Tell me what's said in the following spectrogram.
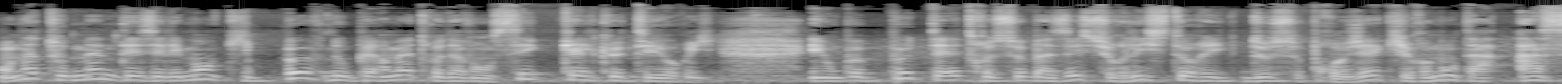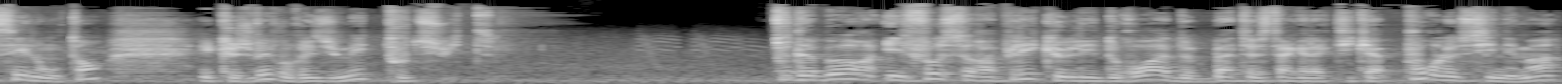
on a tout de même des éléments qui peuvent nous permettre d'avancer quelques théories. Et on peut peut-être se baser sur l'historique de ce projet qui remonte à assez longtemps et que je vais vous résumer tout de suite. Tout d'abord, il faut se rappeler que les droits de Battlestar Galactica pour le cinéma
